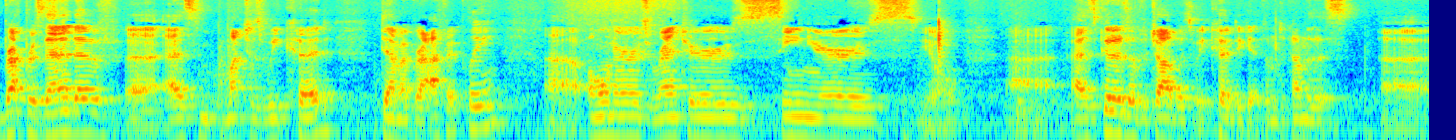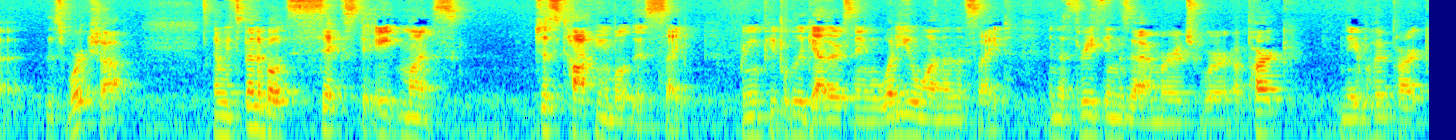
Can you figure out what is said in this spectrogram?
representative uh, as much as we could demographically, uh, owners, renters, seniors, you know, uh, as good as of a job as we could to get them to come to this uh, this workshop. And we spent about six to eight months just talking about this site, bringing people together, saying, what do you want on the site? And the three things that emerged were a park, neighborhood park,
